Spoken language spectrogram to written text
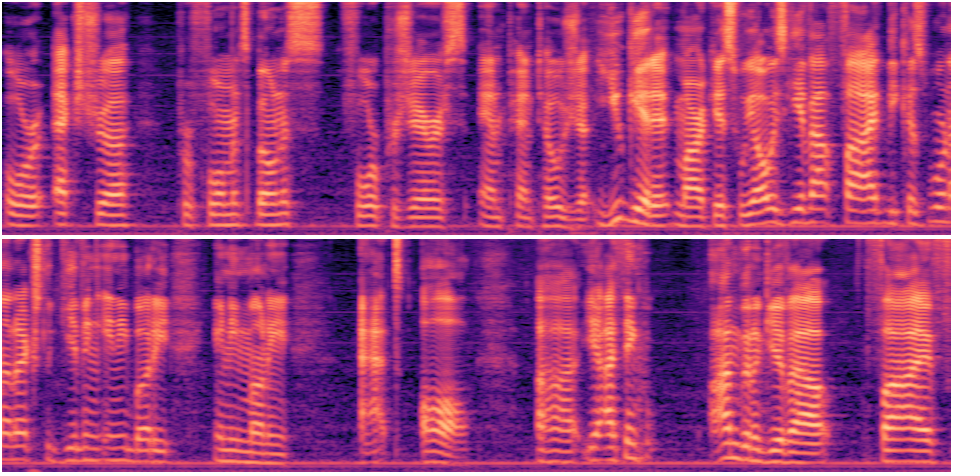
or extra performance bonus for Prazeres and Pantoja. You get it, Marcus. We always give out five because we're not actually giving anybody any money at all. Uh, yeah, I think I'm going to give out five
